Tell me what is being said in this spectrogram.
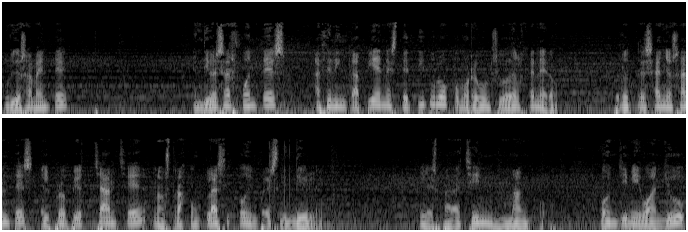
Curiosamente, en diversas fuentes hacen hincapié en este título como revulsivo del género, pero tres años antes el propio Chanche nos trajo un clásico imprescindible, El espadachín manco, con Jimmy Wan Yu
